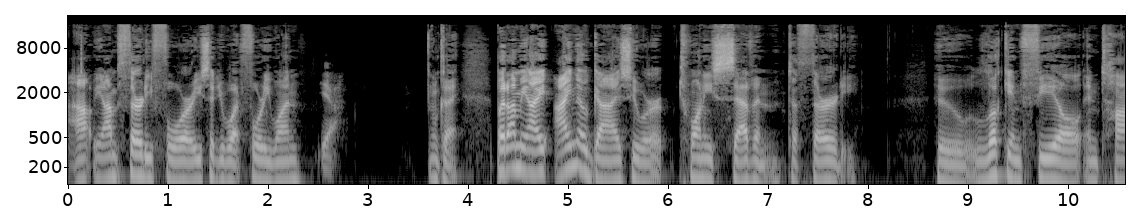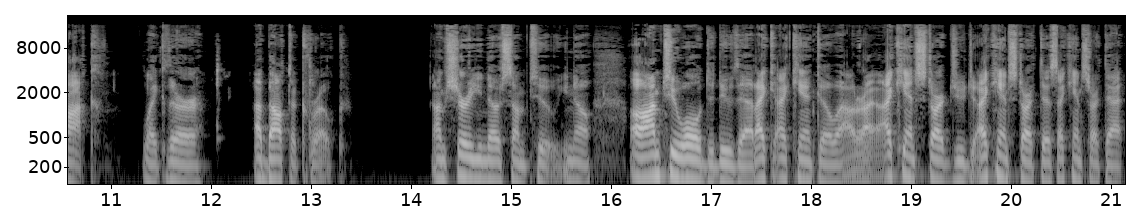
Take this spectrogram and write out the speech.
out- I'm 34. You said you're what 41. yeah, Okay, but I mean, I I know guys who are 27 to 30, who look and feel and talk like they're about to croak. I'm sure you know some too. You know, oh, I'm too old to do that. I, I can't go out, or I, I can't start juju. I can't start this. I can't start that.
